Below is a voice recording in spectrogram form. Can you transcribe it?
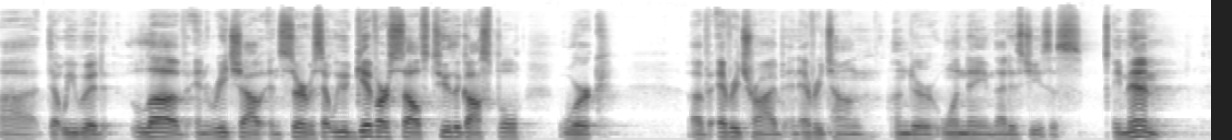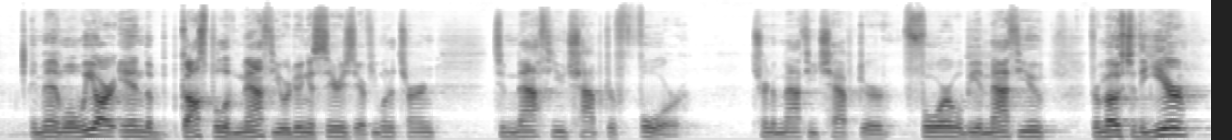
uh, that we would love and reach out and service, that we would give ourselves to the gospel work of every tribe and every tongue under one name, that is Jesus. Amen. Amen. Well, we are in the Gospel of Matthew. We're doing a series there. If you want to turn to Matthew chapter 4, turn to Matthew chapter 4. We'll be in Matthew for most of the year.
